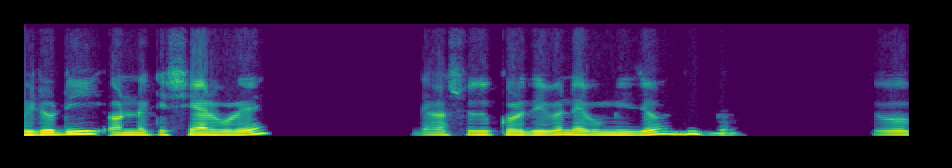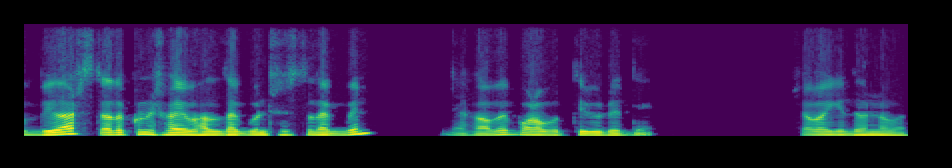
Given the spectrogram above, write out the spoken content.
ভিডিওটি অন্যকে শেয়ার করে দেখার সুযোগ করে দিবেন এবং নিজেও দেখবেন। তো ভিউয়ার্স, ততক্ষণে সবাই ভালো থাকবেন, সুস্থ থাকবেন। দেখা হবে পরবর্তী ভিডিওতে সবাইকে ধন্যবাদ।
